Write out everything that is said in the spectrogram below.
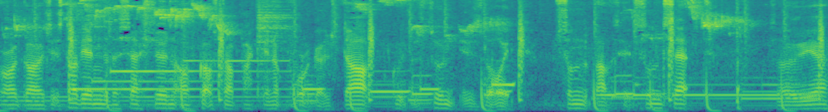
Alright guys, it's now the end of the session. I've got to start packing up before it goes dark because the sun is like sun about to hit sunset. So yeah,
